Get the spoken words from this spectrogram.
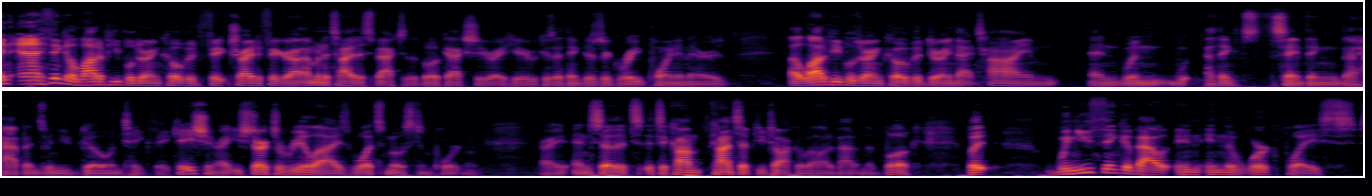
and and I think a lot of people during COVID fi- tried to figure out. I'm going to tie this back to the book actually right here because I think there's a great point in there. A lot of people during COVID during that time, and when I think it's the same thing that happens when you go and take vacation, right? You start to realize what's most important, right? And so it's it's a com- concept you talk a lot about in the book. But when you think about in in the workplace,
